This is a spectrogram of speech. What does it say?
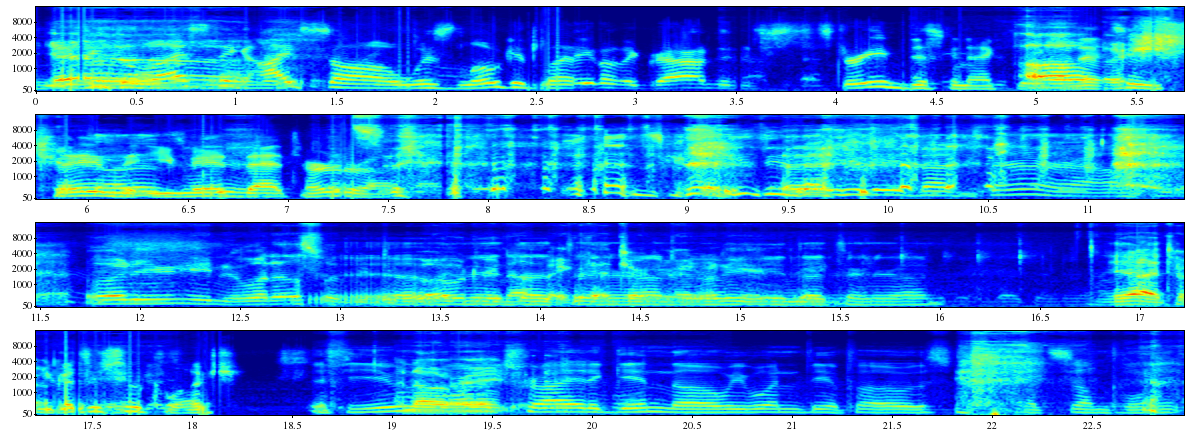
Yeah. Dude, the last thing I saw was Logan laying on the ground and his stream disconnected. Oh, That's insane shit. that you That's made weird. that turnaround. it's crazy that you made that turnaround. what do you mean? What else would we do? Why would we not make that turnaround? What do you mean? That turnaround. Yeah, I You totally. guys are so clutch. If you I know, want right? to try it again, though, we wouldn't be opposed at some point.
